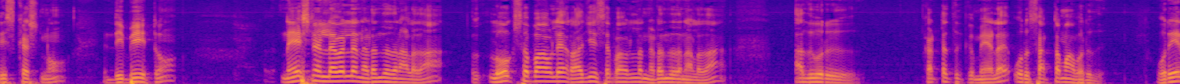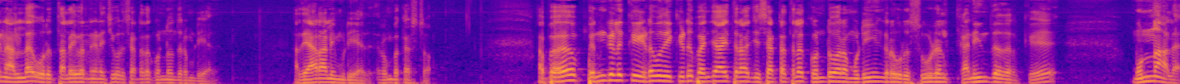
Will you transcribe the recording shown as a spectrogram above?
டிஸ்கஷனும் டிபேட்டும் நேஷ்னல் லெவலில் நடந்ததுனால தான் லோக்சபாவில் ராஜ்யசபாவில் நடந்ததுனால தான் அது ஒரு கட்டத்துக்கு மேலே ஒரு சட்டமாக வருது. ஒரே நாளில் ஒரு தலைவர் நினச்சி ஒரு சட்டத்தை கொண்டு வந்துட முடியாது. அது யாராலையும் முடியாது. ரொம்ப கஷ்டம். அப்போ பெண்களுக்கு இடஒதுக்கீடு பஞ்சாயத்து ராஜ் சட்டத்தில் கொண்டு வர முடியுங்கிற ஒரு சூழல் கனிந்ததற்கு முன்னால்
